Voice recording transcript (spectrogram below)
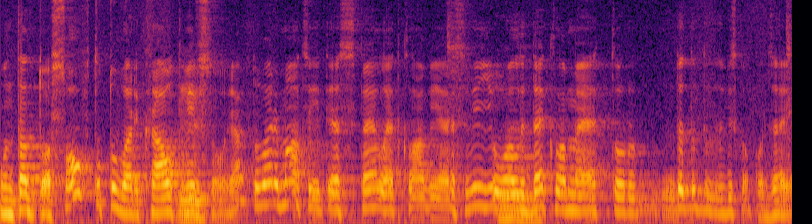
Un tad to softu tu vari kraut mm. virsū. Ja? Tu vari mācīties spēlēt klavieres, violi, mm. deklamēt, tur visu kaut ko dzēju,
